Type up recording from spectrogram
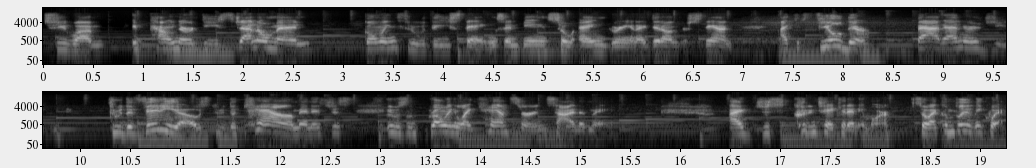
to um, encounter these gentlemen going through these things and being so angry. And I did understand. I could feel their bad energy through the videos, through the cam, and it's just, it was growing like cancer inside of me. I just couldn't take it anymore. So I completely quit.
